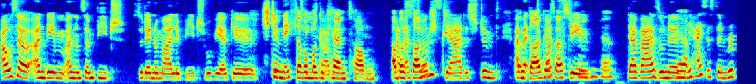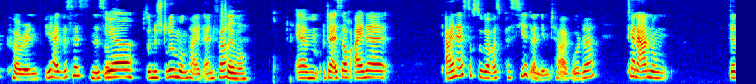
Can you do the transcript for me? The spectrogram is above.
Außer an dem, an unserem Beach, so der normale Beach, wo wir ge Stimmt, da wo wir gecampt haben. Aber, aber sonst, sonst, ja, das stimmt. Aber trotzdem, ja. da war so eine, ja. wie heißt es denn, Rip Current? Wie heißt, was heißt denn das? Ja. So eine Strömung halt einfach. Strömung. Ähm, da ist auch eine, einer ist doch sogar was passiert an dem Tag, oder? Keine Ahnung. Da,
